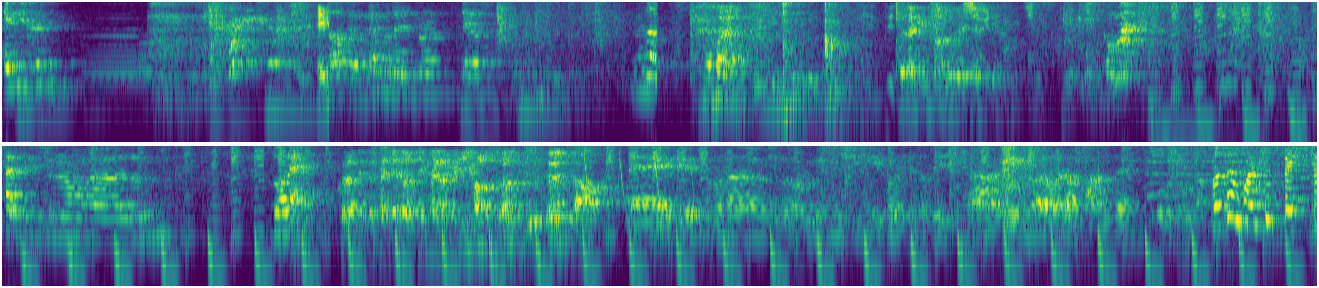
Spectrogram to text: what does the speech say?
E vi così. E- un membro del pro... dello... Non. Cosa che non dovesse video? Guarda se ci sono... eh, Bore. Con la testa tagliata sei meraviglioso. Lo so, è che sono una, c'erano alcuni amici con la stessa testa e un valore lampante. Sposta un po' il tuffetto.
